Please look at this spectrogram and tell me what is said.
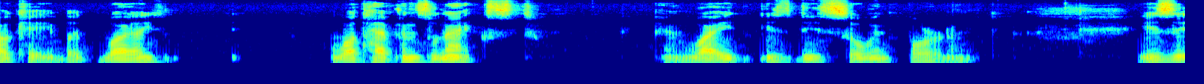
okay but why what happens next? And why is this so important is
